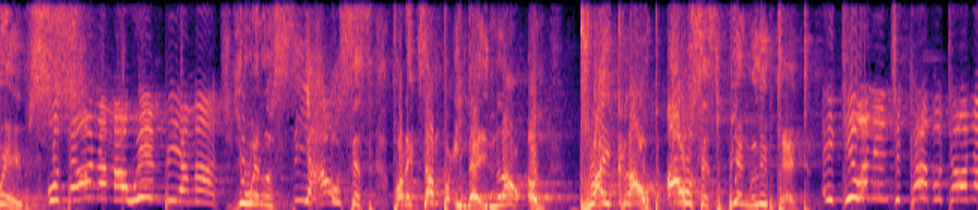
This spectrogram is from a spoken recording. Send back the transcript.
waves. utaona mawimbi ya maji You will see houses, for example, in the in now on dry ground, houses being lifted. ikiwa ni nchi kavu utaona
